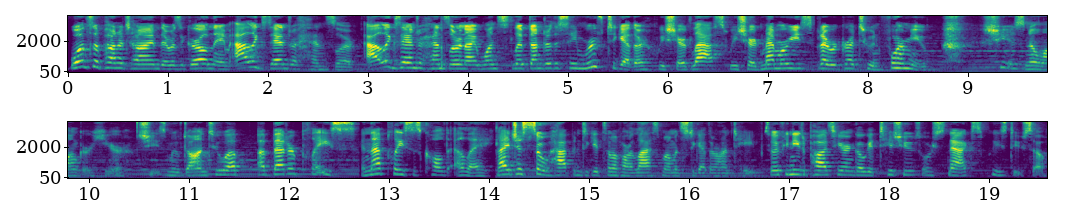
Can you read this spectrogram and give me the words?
Once upon a time, there was a girl named Alexandra Hensler. Alexandra Hensler and I once lived under the same roof together. We shared laughs, we shared memories, but I regret to inform you, she is no longer here. She's moved on to a, a better place, and that place is called LA. I just so happened to get some of our last moments together on tape. So if you need to pause here and go get tissues or snacks, please do so.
